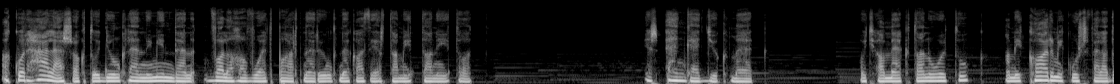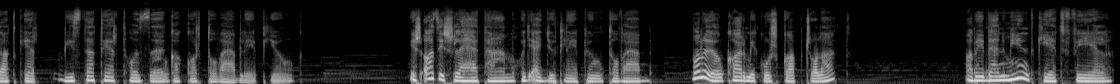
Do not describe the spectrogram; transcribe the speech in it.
akkor hálásak tudjunk lenni minden valaha volt partnerünknek azért, amit tanított. És engedjük meg, hogyha megtanultuk, ami karmikus feladatkért visszatért hozzánk, akkor tovább lépjünk. És az is lehet ám, hogy együtt lépünk tovább. Van olyan karmikus kapcsolat, amiben mindkét fél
